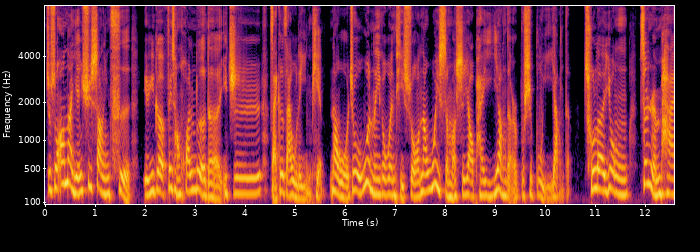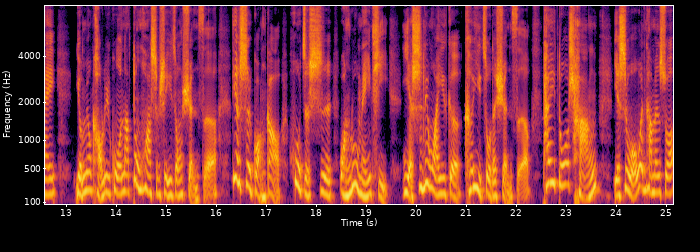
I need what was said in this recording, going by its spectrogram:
就说哦，那延续上一次有一个非常欢乐的一支载歌载舞的影片，那我就问了一个问题说，那为什么是要拍一样的而不是不一样的？除了用真人拍。有没有考虑过，那动画是不是一种选择？电视广告或者是网络媒体也是另外一个可以做的选择。拍多长也是我问他们说，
